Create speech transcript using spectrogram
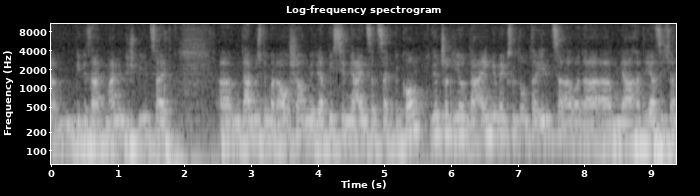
Ähm, wie gesagt, mangelnde Spielzeit. Ähm, da müsste man auch schauen, wenn der ein bisschen mehr Einsatzzeit bekommt. Wird schon hier und da eingewechselt unter Ilzer, aber da ähm, ja, hat er sicher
